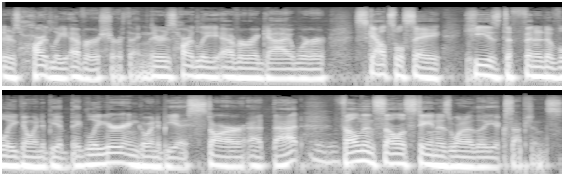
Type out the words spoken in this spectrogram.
there's hardly ever a sure thing. There's hardly ever a guy where scouts will say he is definitively going to be a big leaguer and going to be a star at that. mm Ferdinand Celestin is one of the exceptions.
